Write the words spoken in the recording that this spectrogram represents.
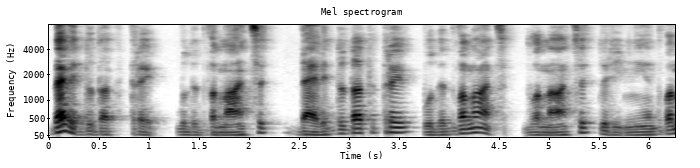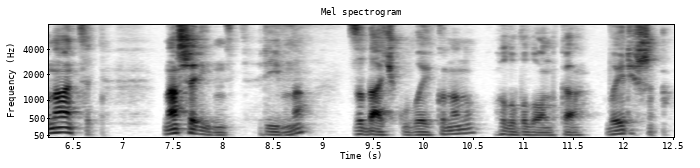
9 додати 3 буде 12, 9 додати 3 буде 12, 12 дорівнює 12. Наша рівність рівна, задачку виконано, головоломка вирішена.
